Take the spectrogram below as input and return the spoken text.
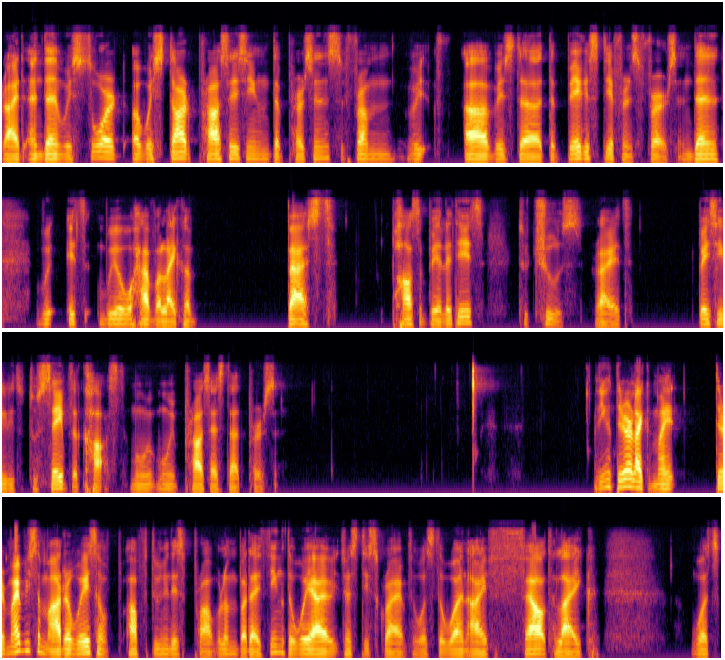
right? And then we sort uh, we start processing the persons from uh, with the the biggest difference first, and then we we will have a, like a best possibilities to choose, right? Basically to, to save the cost when we, when we process that person. I think there are like my there might be some other ways of, of doing this problem, but I think the way I just described was the one I felt like was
